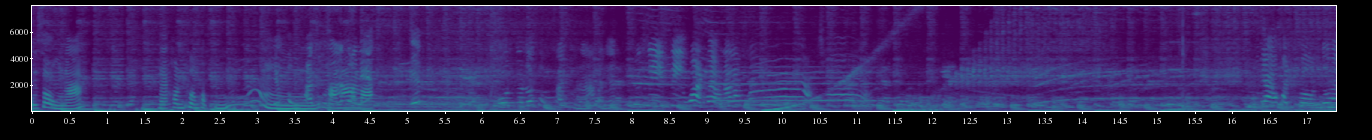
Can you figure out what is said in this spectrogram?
ูส่งนะแค่คอนเฟิร์มขอบคุณลูกค้าน่ารักอฟโอน่งทันอยู่นะอันนี้ยดูสี่วานแหววน่ารักมากอยากคอนเฟิร์มด้วย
